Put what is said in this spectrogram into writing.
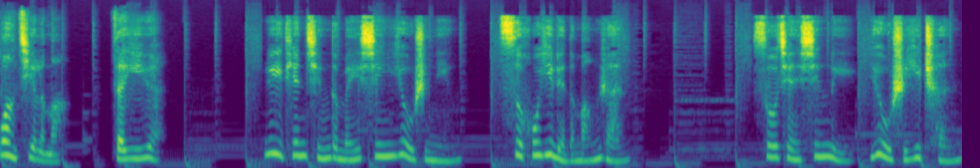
忘记了吗？在医院。”厉天晴的眉心又是凝，似乎一脸的茫然。苏浅心里又是一沉。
